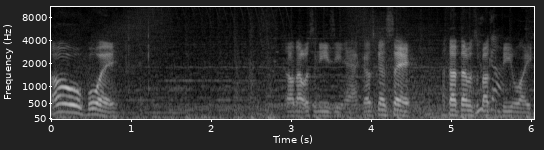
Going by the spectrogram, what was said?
Oh boy. Oh, that was an easy hack. I was gonna say, I thought that was You about to be like.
